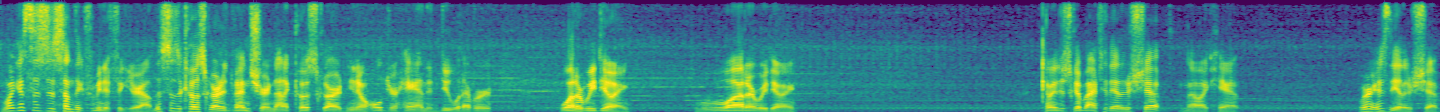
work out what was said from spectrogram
Well, I guess this is something for me to figure out. This is a Coast Guard adventure, not a Coast Guard, you know, hold your hand and do whatever. What are we doing? What are we doing? Can I just go back to the other ship? No, I can't. Where is the other ship?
